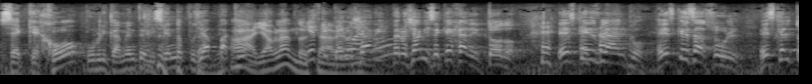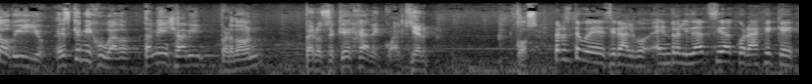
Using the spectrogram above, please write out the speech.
se quejó públicamente diciendo, pues ya para qué. Ah, ya hablando, Xavi. Pero. Xavi, pero Xavi se queja de todo. Es que es blanco, es que es azul, es que el tobillo, es que mi jugador. También Xavi, perdón, pero se queja de cualquier cosa. Pero sí te voy a decir algo. En realidad sí da coraje que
